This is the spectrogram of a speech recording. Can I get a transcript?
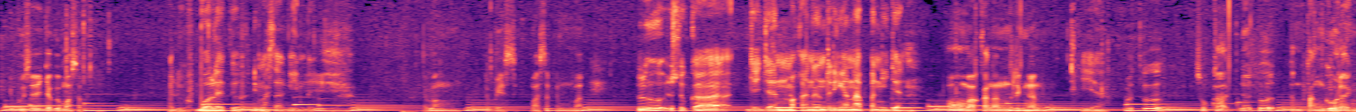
ibu saya jago masak Aduh, boleh tuh dimasakin. iya emang the basic masakan mak Lu suka jajan makanan ringan apa nih, Jan? oh makanan ringan Iya. gue tuh sukanya tuh kentang goreng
